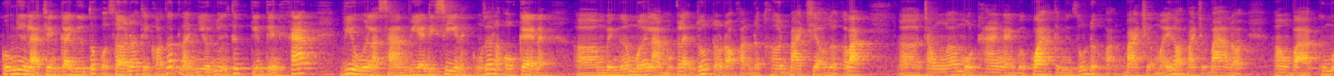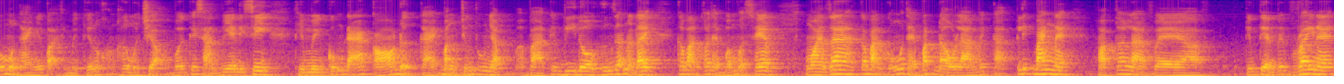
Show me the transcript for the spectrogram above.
Cũng như là trên kênh youtube của Sơn thì có rất là nhiều những hình thức kiếm tiền khác. Ví dụ như là sàn VNDC này, cũng rất là ok này. Ờ, mình mới làm một cái lệnh rút đâu đó khoảng được hơn 3 triệu rồi các bạn. À, trong ờ, một hai ngày vừa qua thì mình rút được khoảng 3 triệu mấy rồi 3 triệu ba rồi. Và cứ mỗi một ngày như vậy thì mình kiếm được khoảng hơn một triệu. Với cái sàn VNDC thì mình cũng đã có được cái bằng chứng thu nhập và cái video hướng dẫn ở đây. Các bạn có thể bấm vào xem. Ngoài ra các bạn cũng có thể bắt đầu làm với cả Clickbank này hoặc là về kiếm tiền với Ray này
